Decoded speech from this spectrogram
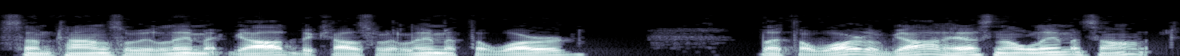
Sometimes we limit God because we limit the Word, but the Word of God has no limits on it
